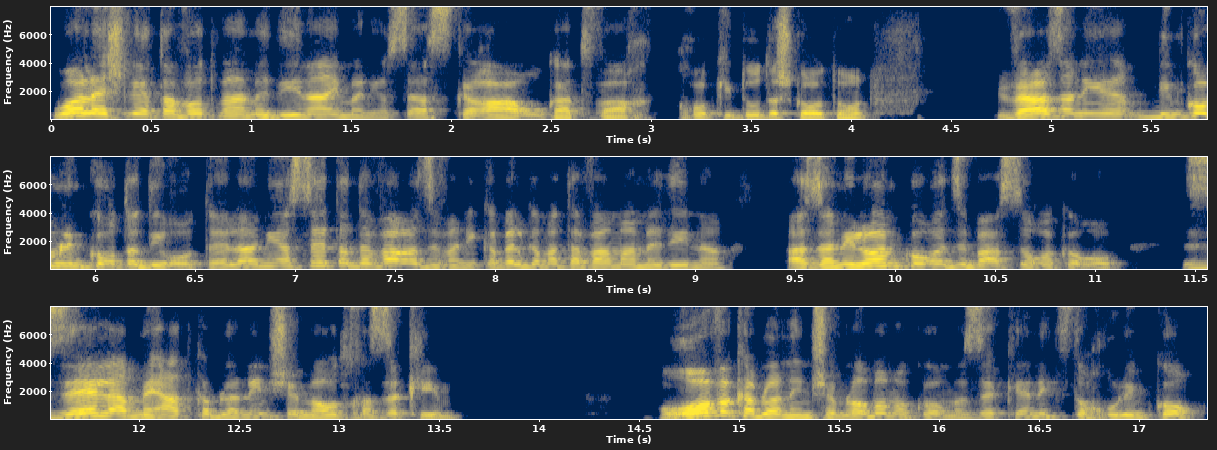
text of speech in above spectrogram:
וואלה יש לי הטבות מהמדינה אם אני עושה השכרה ארוכת טווח, חוק עידוד השקעות הון ואז אני במקום למכור את הדירות האלה אני אעשה את הדבר הזה ואני אקבל גם הטבה מהמדינה אז אני לא אמכור את זה בעשור הקרוב זה למעט קבלנים שהם מאוד חזקים. רוב הקבלנים שהם לא במקום הזה כן יצטרכו למכור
